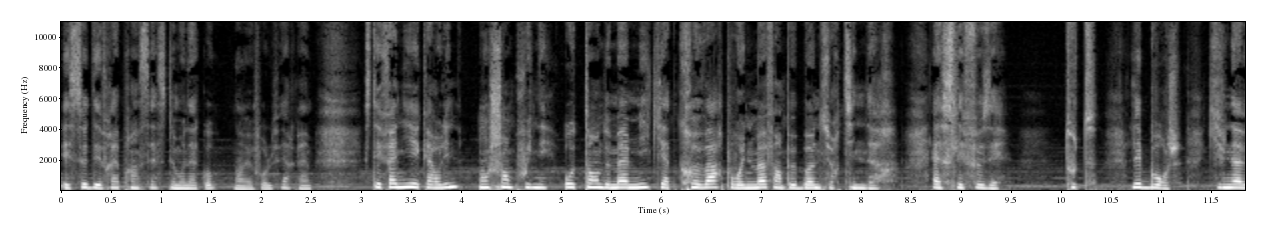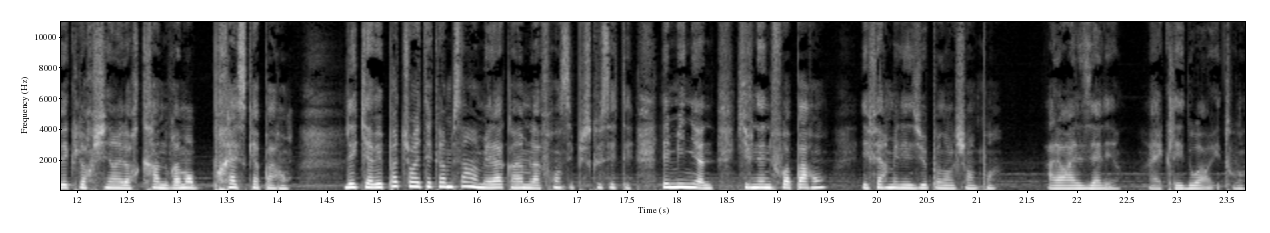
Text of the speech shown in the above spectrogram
et ceux des vraies princesses de Monaco. Non, il faut le faire quand même. Stéphanie et Caroline ont champouiné autant de mamies qu'il y a de crevards pour une meuf un peu bonne sur Tinder. Elles se les faisaient toutes, les bourges, qui venaient avec leurs chiens et leurs crânes vraiment presque apparents. Les qui n'avaient pas toujours été comme ça, hein, mais là quand même la France c'est plus ce que c'était. Les mignonnes, qui venaient une fois par an et fermaient les yeux pendant le shampoing. Alors elles y allaient, hein, avec les doigts et tout, hein,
